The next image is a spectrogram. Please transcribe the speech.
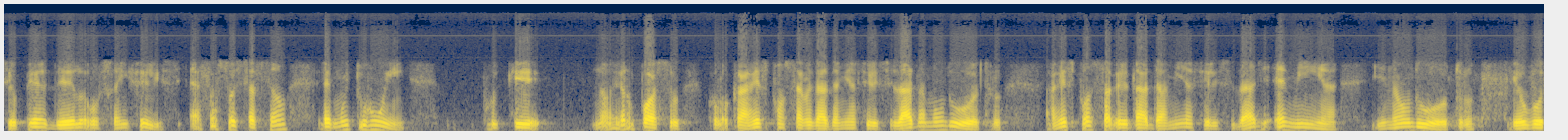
se eu perdê-lo, eu vou ser infeliz. Essa associação é muito ruim, porque não, eu não posso colocar a responsabilidade da minha felicidade na mão do outro. A responsabilidade da minha felicidade é minha e não do outro. Eu vou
